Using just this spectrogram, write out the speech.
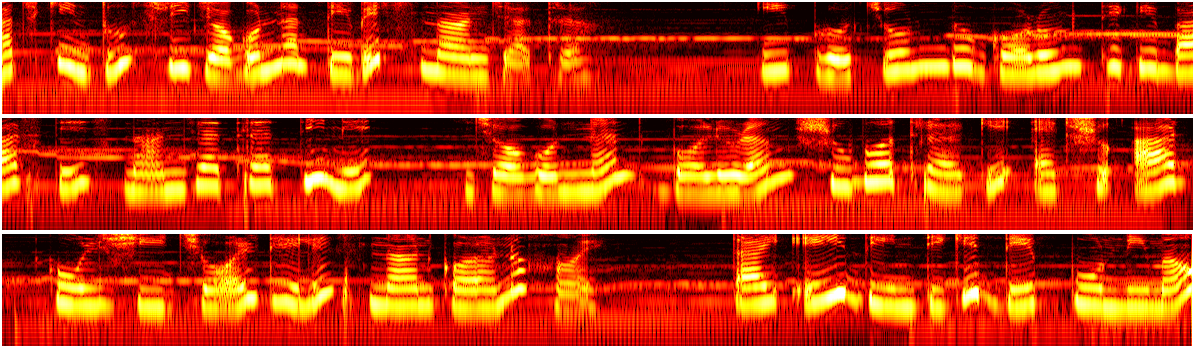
আজ কিন্তু শ্রী জগন্নাথ দেবের স্নান যাত্রা। এই প্রচণ্ড গরম থেকে বাঁচতে স্নান যাত্রার দিনে জগন্নাথ বলরাম সুভদ্রাকে একশো আট কলসি জল ঢেলে স্নান করানো হয়। তাই এই দিনটিকে দেব পূর্ণিমাও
